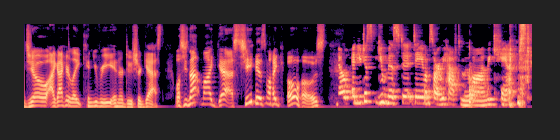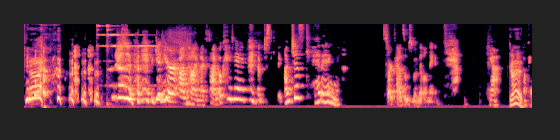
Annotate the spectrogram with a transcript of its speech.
joe i got here late. Can you reintroduce your guest Well, she's not my guest. She is my co-host. No, and you just you missed it, Dave. I'm sorry. We have to move on. We can't. I'm just kidding. Get here on time next time. Okay, Dave. I'm just kidding. I'm just kidding. Sarcasm's my middle name. Yeah. Go ahead. Okay.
